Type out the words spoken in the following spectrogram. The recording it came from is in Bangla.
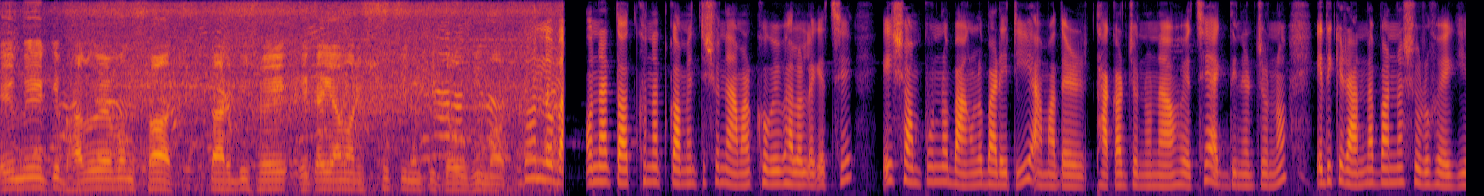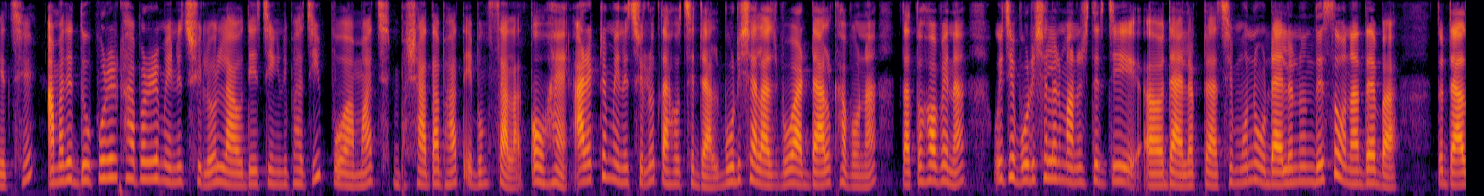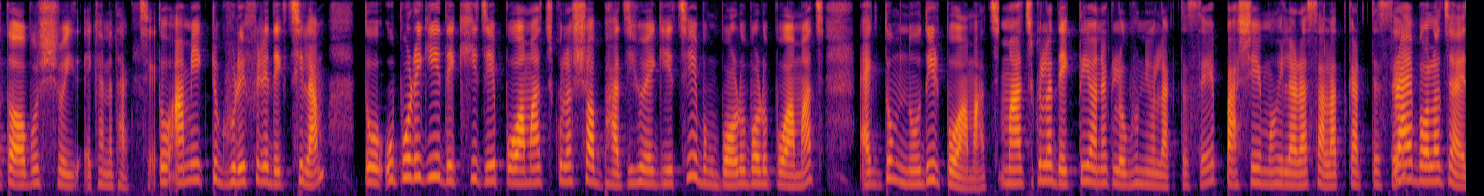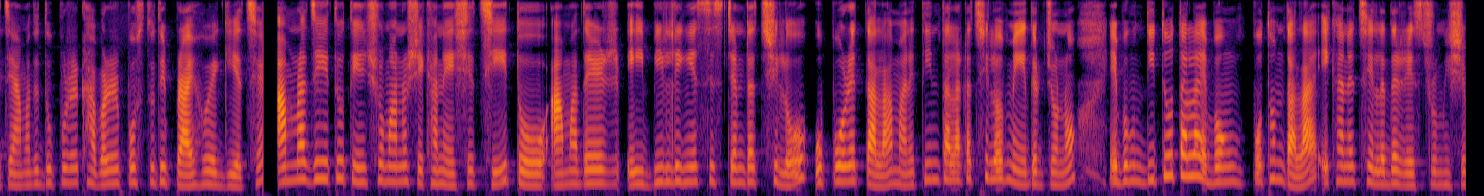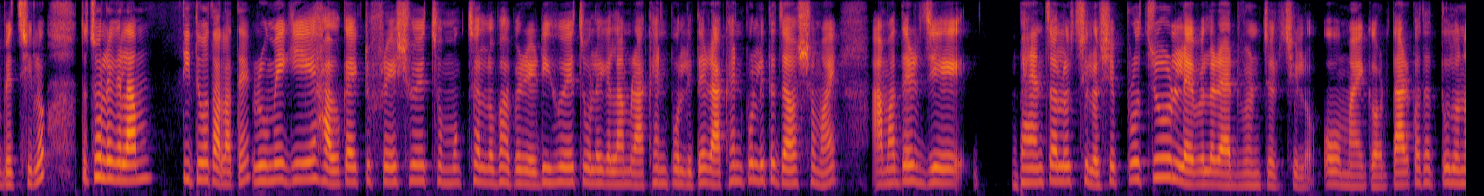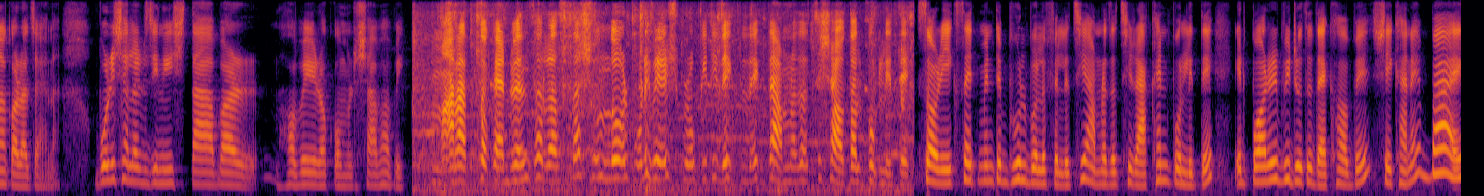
এই মেয়েটি ভালো এবং সৎ তার বিষয়ে এটাই আমার সুচিন্তিত অভিমত। ধন্যবাদ। ওনার তৎক্ষণাৎ কমেন্টটি শুনে আমার খুবই ভালো লেগেছে। এই সম্পূর্ণ বাংলো বাড়িটি আমাদের থাকার জন্য নেওয়া হয়েছে একদিনের জন্য। এদিকে রান্না বান্না শুরু হয়ে গিয়েছে। আমাদের দুপুরের খাবারের মেনু ছিল লাউ দিয়ে চিংড়ি ভাজি, পোয়া মাছ, সাদা ভাত এবং সালাদ। ও হ্যাঁ আরেকটা মেনু ছিল তা হচ্ছে ডাল। বরিশাল আসব আর ডাল খাব না, তা তো হবে না। ওই যে বরিশালের মানুষদের যে ডায়লগটা আছে, মনু ডায়লগ নুন দেছো না দেবা? তো ডাল তো অবশ্যই এখানে থাকছে। তো আমি একটু ঘুরে ফিরে দেখছিলাম। তো উপরে গিয়ে দেখি যে পোয়া মাছগুলো সব ভাজি হয়ে গিয়েছে এবং বড় বড় পোয়া মাছ, একদম নদীর পোয়া মাছ। মাছগুলো দেখতেই অনেক লোভনীয় লাগতেছে। পাশে মহিলারা সালাদ কাটতেছে। প্রায় বলা যায় যে আমাদের দুপুরের খাবারের প্রস্তুতি প্রায় হয়ে গিয়েছে। আমরা যেহেতু তিনশো মানুষ এখানে এসেছি, তো আমাদের এই বিল্ডিং এর সিস্টেমটা ছিল উপরের তালা মানে তিন তালাটা ছিল মেয়েদের জন্য এবং দ্বিতীয় তালা এবং প্রথম তালা এখানে ছেলেদের রেস্টরুম হিসেবে ছিল। তো চলে গেলাম তৃতীয় তালাতে। রুমে গিয়ে হালকা একটু ফ্রেশ হয়ে চমক ভাবে রেডি হয়ে চলে গেলাম রাখাইনপল্লিতে রাখাইনপল্লিতে যাওয়ার সময় আমাদের যে ভ্যান চালক ছিল, সে প্রচুর লেভেলের অ্যাডভেঞ্চার ছিল। ও মাই গড তার কথা তুলনা করা যায় না। বরিশালের জিনিস তা আবার হবে এরকম স্বাভাবিক। মারাত্মক অ্যাডভেঞ্চার রাস্তা, সুন্দর পরিবেশ, প্রকৃতি দেখতে দেখতে আমরা যাচ্ছি সাঁওতাল পল্লীতে সরি এক্সাইটমেন্টে ভুল বলে ফেলেছি। আমরা যাচ্ছি রাখাইনপল্লিতে এর পরের ভিডিওতে দেখা হবে। সেখানে বাই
